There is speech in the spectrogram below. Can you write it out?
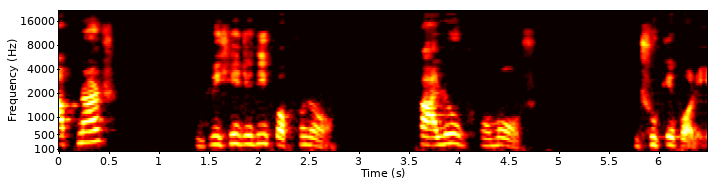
আপনার গৃহে যদি কখনো কালো ভ্রমর ঢুকে পড়ে,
